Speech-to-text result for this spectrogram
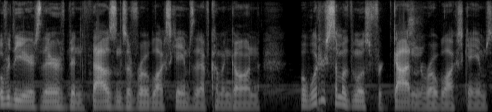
Over the years, there have been thousands of Roblox games that have come and gone, but what are some of the most forgotten Roblox games?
